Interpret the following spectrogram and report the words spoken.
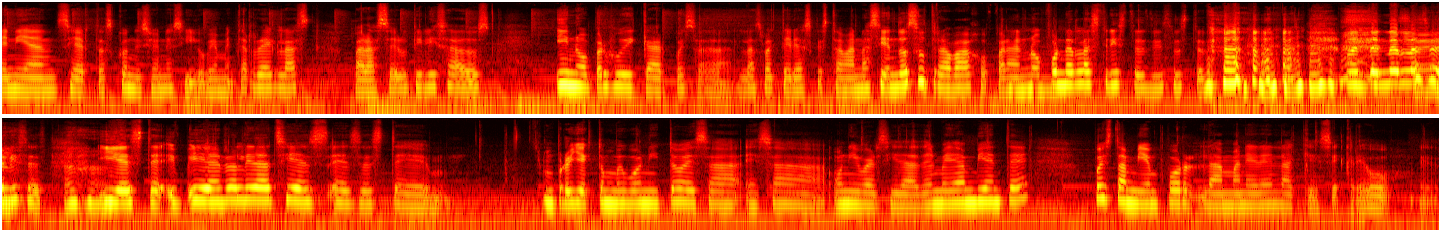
tenían ciertas condiciones y obviamente reglas para ser utilizados y no perjudicar pues a las bacterias que estaban haciendo su trabajo para no ponerlas tristes dice usted. Mantenerlas felices. Y este y en realidad sí es, es este un proyecto muy bonito esa esa universidad del medio ambiente pues también por la manera en la que se creó. Eh,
